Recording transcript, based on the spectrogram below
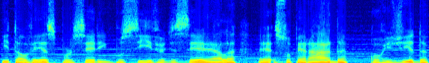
e talvez por ser impossível de ser ela é, superada, corrigida.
